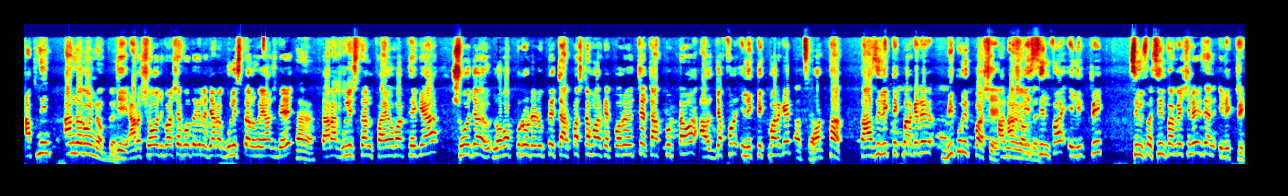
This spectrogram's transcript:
আপনি আন্ডারগ্রাউন্ড নামবেন। জি আর সহজ ভাষায় বলতে গেলে যারা গুলিস্তান হয়ে আসবে হ্যাঁ। তারা গুলিস্তান ফ্লাইওভার থেকে সোজা নবাবপুর রোডে ঢুকতে চার পাঁচটা মার্কেট পরে হচ্ছে Chandpur tower Al Jafar electric market আচ্ছা। অর্থাৎ তাজ ইলেকট্রিক মার্কেটের বিপরীত পাশে Silfa electric Silfa Silfa machineries and electric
